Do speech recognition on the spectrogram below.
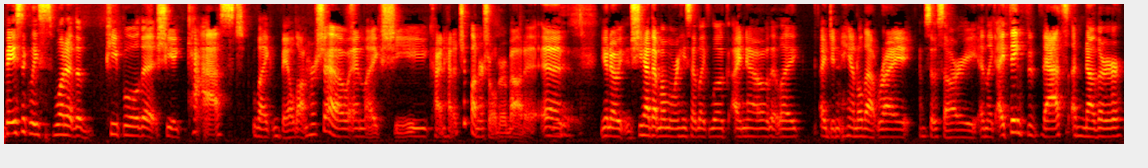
basically, one of the people that she cast like bailed on her show, and like she kind of had a chip on her shoulder about it. And Yeah. you know, she had that moment where he said, like, "Look, I know that like I didn't handle that right. I'm so sorry." And like I think that that's another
